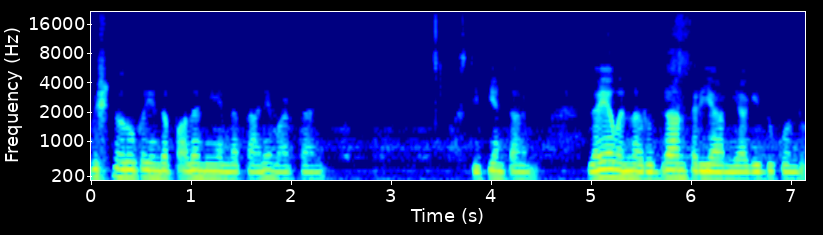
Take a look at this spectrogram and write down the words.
ವಿಷ್ಣು ರೂಪದಿಂದ ಪಾಲನೆಯನ್ನು ತಾನೇ ಮಾಡ್ತಾನೆ. ಸ್ಥಿತಿಯನ್ನು ತಾನೇ ಲಯವನ್ನು ರುದ್ರಾಂತರ್ಯಾಮಿಯಾಗಿದ್ದುಕೊಂಡು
